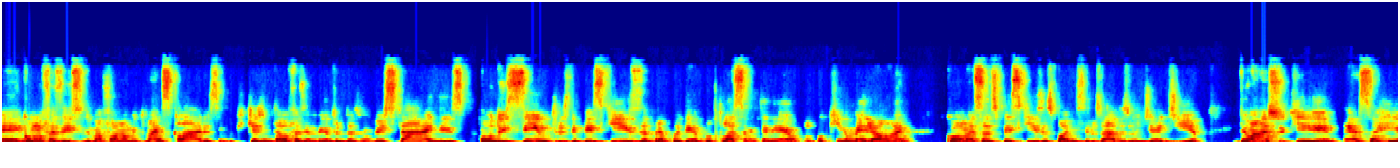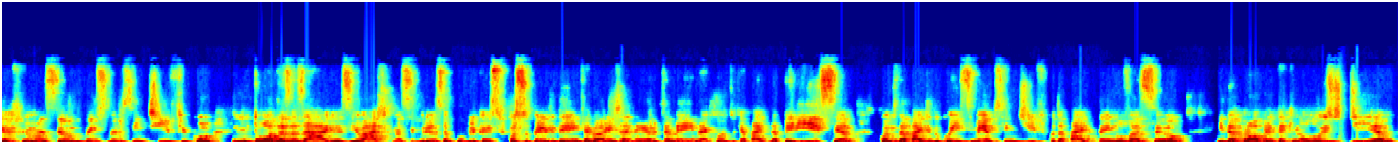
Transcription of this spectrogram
é, como fazer isso de uma forma muito mais clara, assim, do que, que a gente estava fazendo dentro das universidades ou dos centros de pesquisa para poder a população entender um pouquinho melhor como essas pesquisas podem ser usadas no dia a dia. Então, acho que essa reafirmação do conhecimento científico em todas as áreas, e eu acho que na segurança pública isso ficou super evidente agora em janeiro também, né? Quanto que a parte da perícia, quanto da parte do conhecimento científico, da parte da inovação e da própria tecnologia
